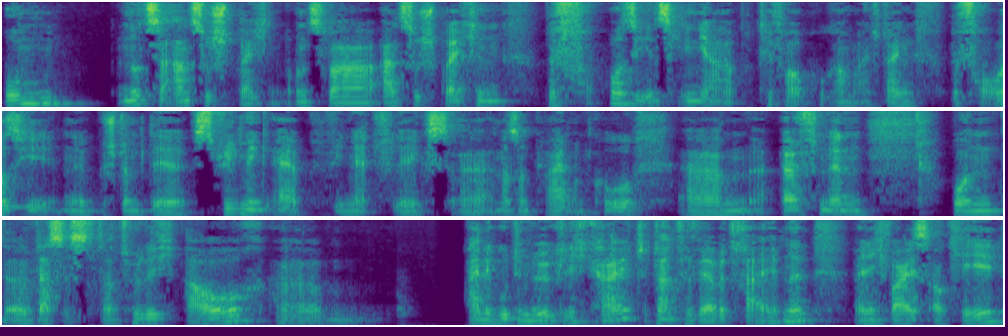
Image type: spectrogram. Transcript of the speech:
um Nutzer anzusprechen. Und zwar anzusprechen, bevor sie ins Linear-TV-Programm einsteigen, bevor sie eine bestimmte Streaming-App wie Netflix, äh, Amazon Prime und Co. Ähm, öffnen. Und äh, das ist natürlich auch ähm, eine gute Möglichkeit dann für Werbetreibende, wenn ich weiß, okay,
